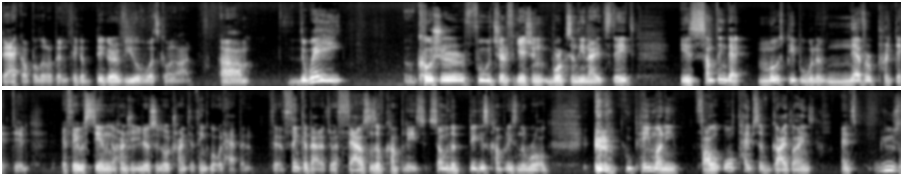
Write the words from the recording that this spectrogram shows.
back up a little bit and take a bigger view of what's going on. Um, the way kosher food certification works in the United States is something that most people would have never predicted if they were standing 100 years ago trying to think what would happen. Think about it. There are thousands of companies, some of the biggest companies in the world, who pay money, follow all types of guidelines, and use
